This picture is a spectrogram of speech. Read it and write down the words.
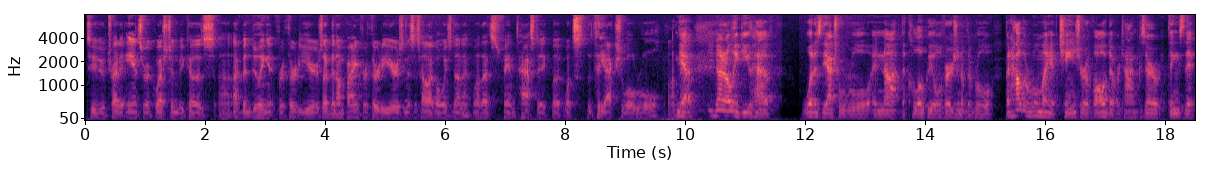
to try to answer a question because uh, I've been doing it for 30 years. I've been umpiring for 30 years, and this is how I've always done it. Well, that's fantastic, but what's the, the actual rule on yeah, that? not only do you have what is the actual rule and not the colloquial version of the rule, but how the rule might have changed or evolved over time because there are things that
